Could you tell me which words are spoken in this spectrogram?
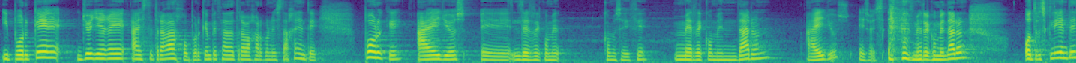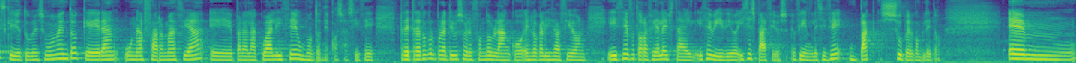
¿Y por qué yo llegué a este trabajo? ¿Por qué he empezado a trabajar con esta gente? Porque a ellos eh, les ¿cómo se dice? Me recomendaron a ellos, eso es, me recomendaron otros clientes que yo tuve en su momento, que eran una farmacia eh, para la cual hice un montón de cosas. Hice retrato corporativo sobre fondo blanco, en localización, hice fotografía lifestyle, hice vídeo, hice espacios, en fin, les hice un pack súper completo. Em,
